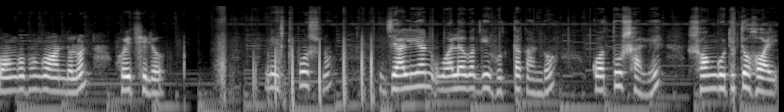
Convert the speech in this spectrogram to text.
বঙ্গভঙ্গ আন্দোলন হয়েছিল। নেক্সট প্রশ্ন জালিয়ান ওয়ালাবাগের হত্যাকাণ্ড কত সালে সংগঠিত হয়?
